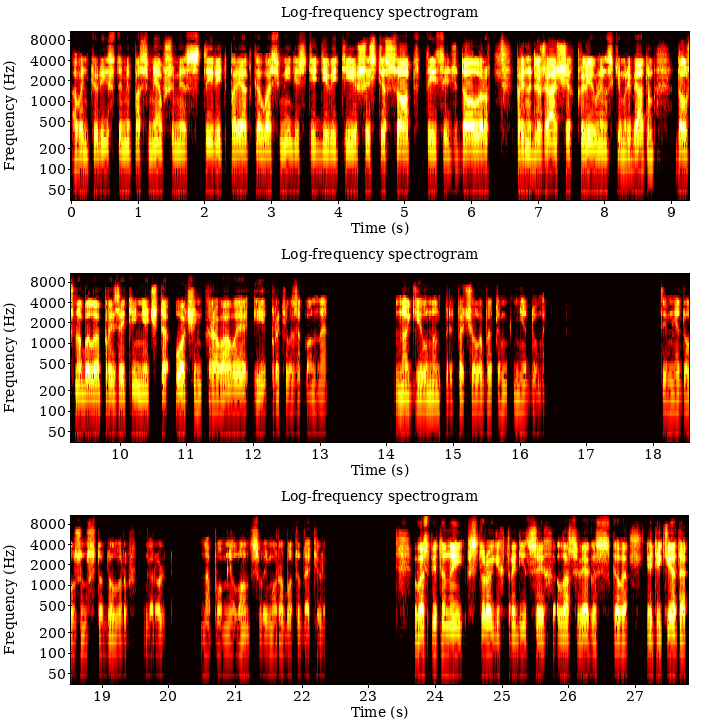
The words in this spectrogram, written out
авантюристами, посмевшими стырить порядка 89-600 тысяч долларов, принадлежащих кливлендским ребятам, должно было произойти нечто очень кровавое и противозаконное но Гилман предпочел об этом не думать. — Ты мне должен сто долларов, Гарольд, — напомнил он своему работодателю. Воспитанный в строгих традициях лас-вегасского этикета,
